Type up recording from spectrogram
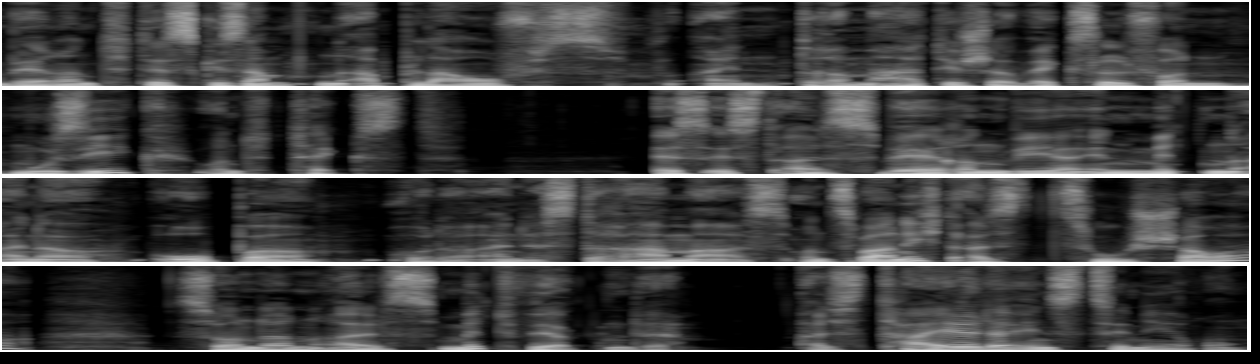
Während des gesamten Ablaufs ein dramatischer Wechsel von Musik und Text. Es ist, als wären wir inmitten einer Oper oder eines Dramas, und zwar nicht als Zuschauer, sondern als Mitwirkende, als Teil der Inszenierung.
